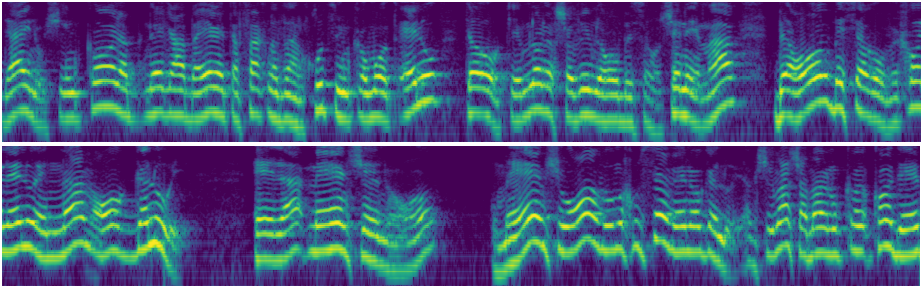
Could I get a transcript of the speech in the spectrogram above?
דהיינו, שאם כל הנגע בארת הפך לבן, חוץ ממקומות אלו, טהור, כי הם לא נחשבים לעור בשרו. שנאמר, בעור בשרו, וכל אלו אינם עור גלוי. אלא מהן שאינו ומהם שהוא עור והוא מכוסה ואינו גלוי. הרשימה שאמרנו קודם,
